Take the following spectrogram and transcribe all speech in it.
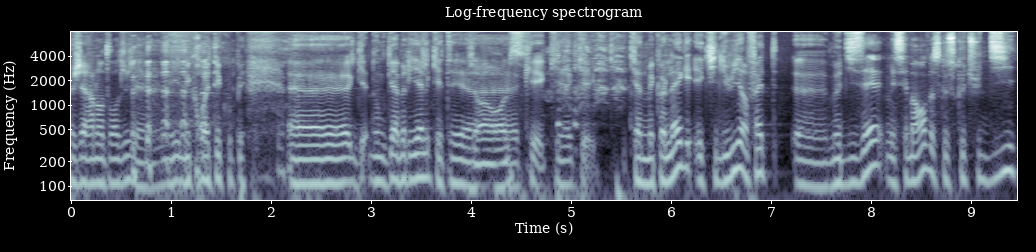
J'ai rien entendu, j'ai- le micro a été coupé. Euh, donc Gabriel, qui était euh, qui, est- qui est- qui est- qui est un de mes collègues, et qui lui, en fait, euh, me disait, mais c'est marrant parce que ce que tu dis,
